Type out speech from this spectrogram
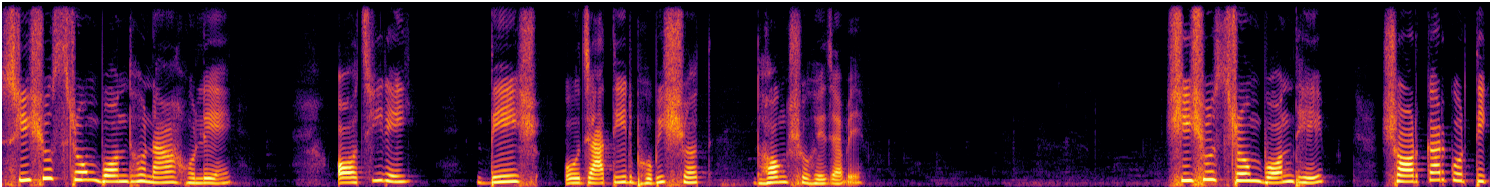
শিশু শ্রম বন্ধ না হলে অচিরেই দেশ ও জাতির ভবিষ্যৎ ধ্বংস হয়ে যাবে। শিশু শ্রম বন্ধে সরকার কর্তৃক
